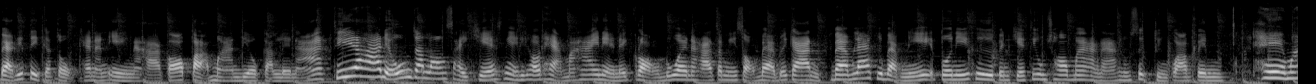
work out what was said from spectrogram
แบบที่ติดกระจกแค่นั้นเองนะคะ ก็ประมาณเดียวกันเลยนะ ทีนี้นะคะ เดี๋ยวอุ้มจะลองใส่เคสเนี่ยที่เขาแถมมาให้เนี่ยในกล่องด้วยนะคะ จะมี 2 แบบด้วยกัน แบบแรกคือแบบนี้ ตัวนี้คือเป็นเคสที่อุ้มชอบมากนะ รู้สึกถึงความเป็นเท่ม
